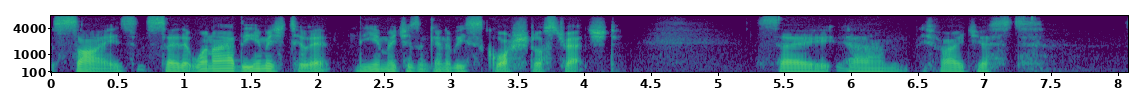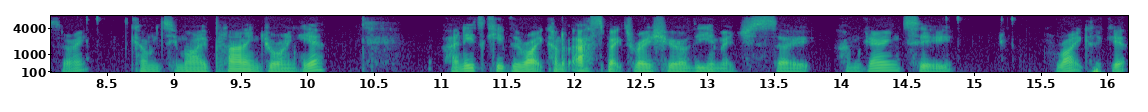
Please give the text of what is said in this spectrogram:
size so that when I add the image to it, the image isn't going to be squashed or stretched. So um, if I just, sorry, come to my planning drawing here, I need to keep the right kind of aspect ratio of the image. So I'm going to right click it,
